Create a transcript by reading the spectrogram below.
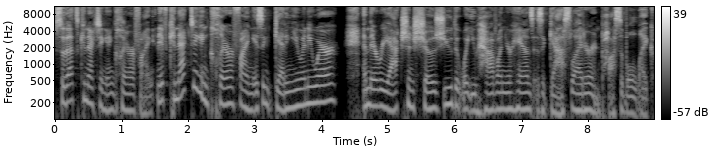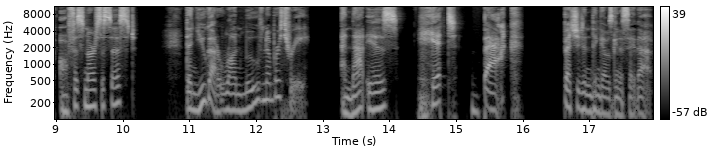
So that's connecting and clarifying. And if connecting and clarifying isn't getting you anywhere and their reaction shows you that what you have on your hands is a gaslighter and possible like office narcissist, then you got to run move number three. And that is hit back. Bet you didn't think I was going to say that.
